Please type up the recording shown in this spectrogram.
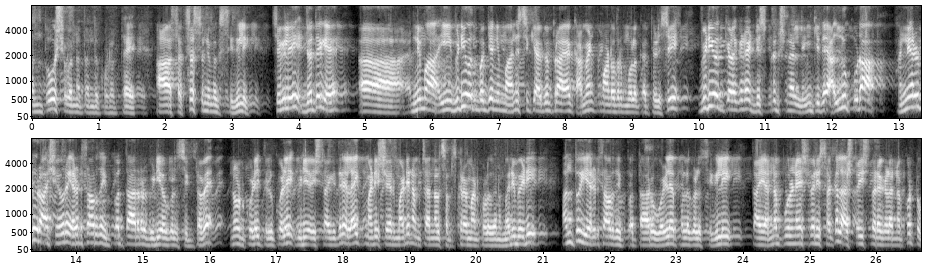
ಸಂತೋಷವನ್ನ ತಂದು ಕೊಡುತ್ತೆ ಆ ಸಕ್ಸಸ್ ನಿಮಗೆ ಸಿಗಲಿ. ಸಿಗಲಿ ಜೊತೆಗೆ ಆ, ನಿಮ್ಮ ಈ ವಿಡಿಯೋದ ಬಗ್ಗೆ ನಿಮ್ಮ ಅನಿಸಿಕೆ, ಅಭಿಪ್ರಾಯ ಕಾಮೆಂಟ್ ಮಾಡೋದ್ರ ಮೂಲಕ ತಿಳಿಸಿ. ವಿಡಿಯೋದ ಕೆಳಗಡೆ ಡಿಸ್ಕ್ರಿಪ್ಷನ್ ಅಲ್ಲಿ ಲಿಂಕ್ ಇದೆ. ಅಲ್ಲೂ ಕೂಡ ಹನ್ನೆರಡು ರಾಶಿಯವರು ಎರಡ್ ಸಾವಿರದ ಇಪ್ಪತ್ತಾರರ ವಿಡಿಯೋಗಳು ಸಿಗ್ತವೆ. ನೋಡ್ಕೊಳ್ಳಿ, ತಿಳ್ಕೊಳ್ಳಿ. ವಿಡಿಯೋ ಇಷ್ಟ ಆಗಿದ್ರೆ ಲೈಕ್ ಮಾಡಿ ಶೇರ್ ಮಾಡಿ. ನಮ್ಮ ಚಾನಲ್ ಸಬ್ಸ್ಕ್ರೈಬ್ ಮಾಡ್ಕೊಳ್ಳೋದನ್ನ ಮರಿಬೇಡಿ. ಅಂತೂ ಎರಡ್ ಸಾವಿರದ ಇಪ್ಪತ್ತಾರು ಒಳ್ಳೆ ಫಲಗಳು ಸಿಗಲಿ. ತಾಯಿ ಅನ್ನಪೂರ್ಣೇಶ್ವರಿ ಸಕಲ ಅಷ್ಟೈಶ್ವರ್ಯಗಳನ್ನ ಕೊಟ್ಟು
